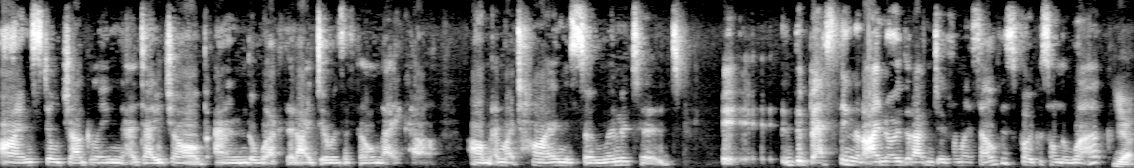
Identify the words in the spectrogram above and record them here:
I'm still juggling a day job and the work that I do as a filmmaker, um, and my time is so limited. It, the best thing that I know that I can do for myself is focus on the work. Yeah.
